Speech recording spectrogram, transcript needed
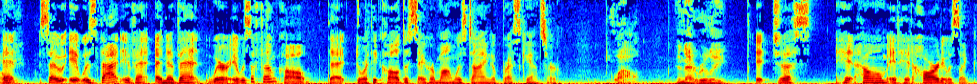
Okay. And so it was that event, an event where it was a phone call that Dorothy called to say her mom was dying of breast cancer. Wow. And that really, It just hit home. It hit hard. It was like,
